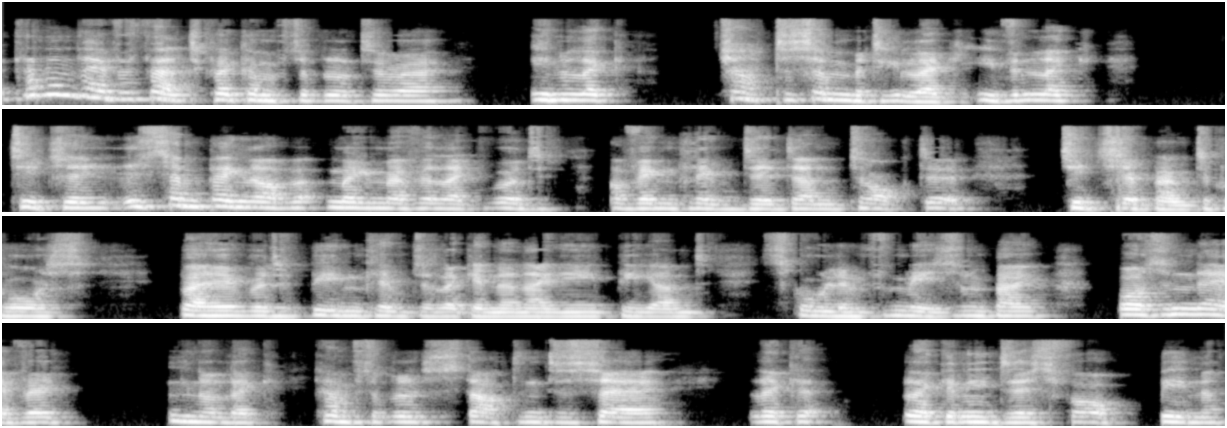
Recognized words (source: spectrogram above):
I kind of never felt quite comfortable to uh, you know like chat to somebody like even like teacher is something that my mother like would have included and talked to teacher about of course but it would have been included like in an IEP and school information but wasn't never, you know, like comfortable starting to say, like, like I need this for being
